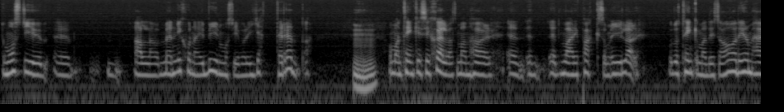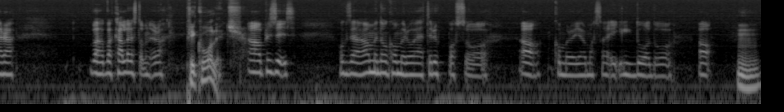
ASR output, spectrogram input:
Då måste ju eh, alla människorna i byn måste ju vara jätterädda. Mm. Om man tänker sig själv att man hör en, en, ett vargpack som ylar. Och då tänker man det så ah, det är de här... Vad, vad kallades de nu då? Prikolic. Ja, precis. Och så här, ja men de kommer och äter upp oss och ja, kommer och gör massa illdåd och ja. Mm.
